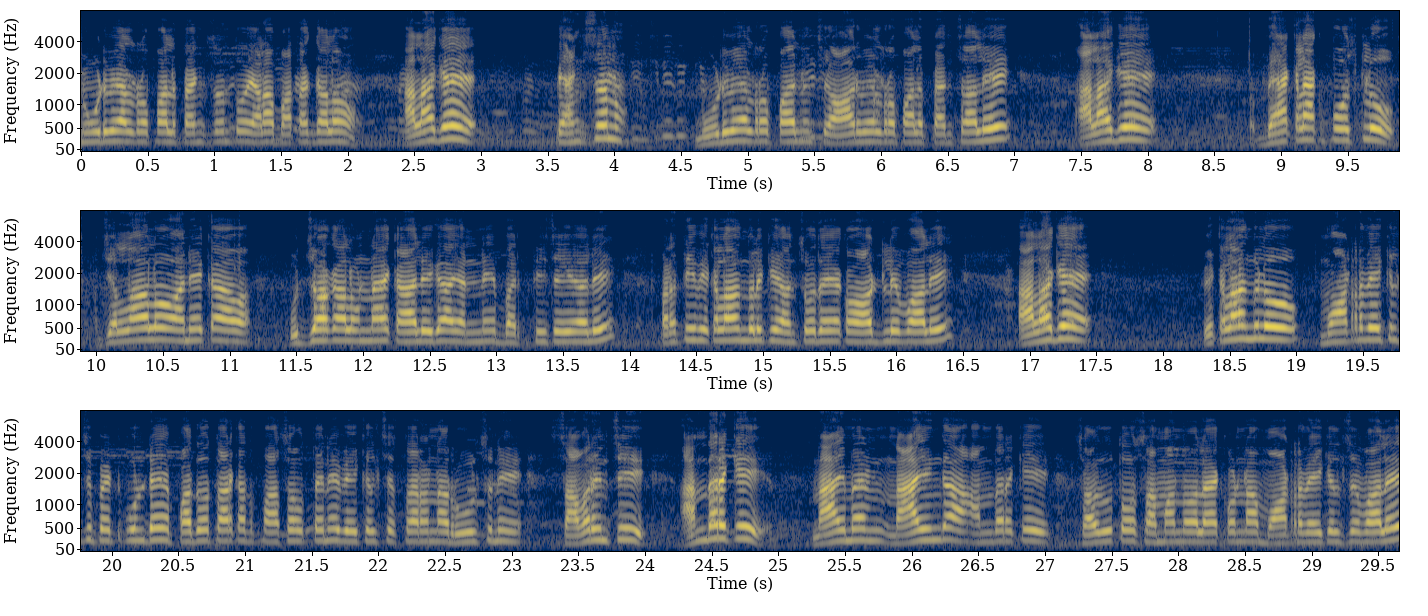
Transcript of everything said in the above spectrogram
మూడు వేల రూపాయల పెన్షన్తో ఎలా బతకగలం? అలాగే పెన్షన్ మూడు వేల రూపాయల నుంచి ఆరు వేల రూపాయలు పెంచాలి. అలాగే బ్యాక్లాక్ పోస్టులు జిల్లాలో అనేక ఉద్యోగాలు ఉన్నాయి ఖాళీగా అన్నీ భర్తీ చేయాలి. ప్రతి వికలాంగులకి అంత్యోదయ కార్డులు ఇవ్వాలి. అలాగే వికలాంగులు మోటార్ వెహికల్స్ పెట్టుకుంటే పదో తరగతి పాస్ అవుతేనే వెహికల్స్ ఇస్తారన్న రూల్స్ని సవరించి అందరికీ న్యాయమైన న్యాయంగా అందరికీ చదువుతో సంబంధం లేకుండా మోటార్ వెహికల్స్ ఇవ్వాలి.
